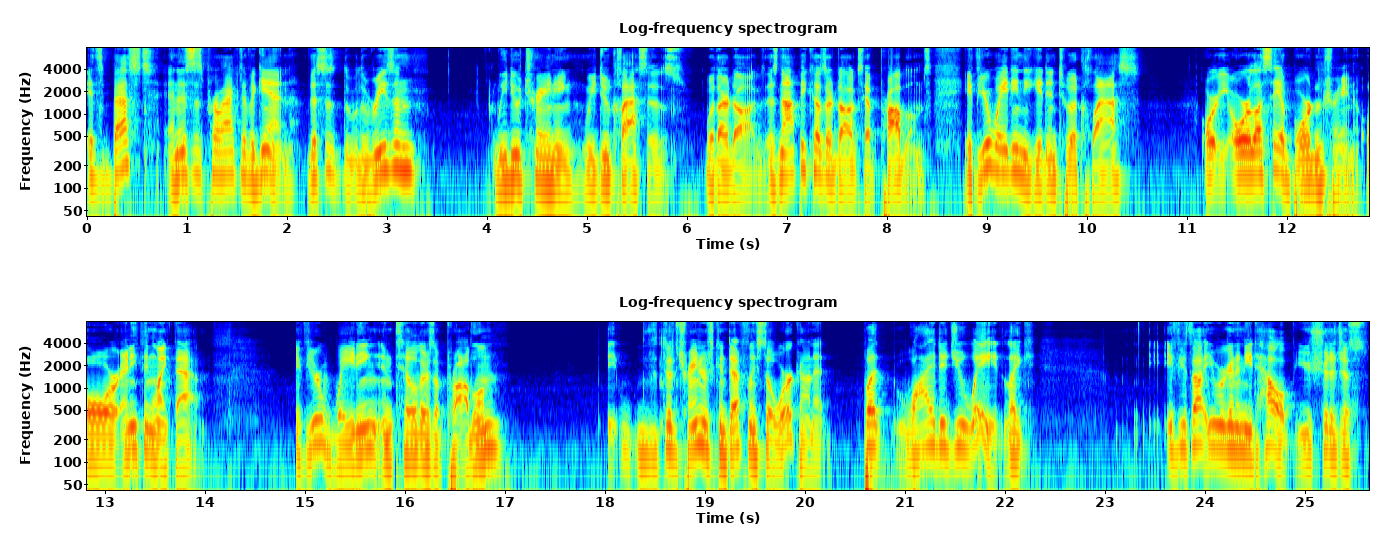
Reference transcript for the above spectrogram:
it's best, and this is proactive again. This is the, the reason we do training, we do classes with our dogs is not because our dogs have problems. If you're waiting to get into a class, or or let's say a board and train or anything like that, if you're waiting until there's a problem, it, the trainers can definitely still work on it. But why did you wait? Like if you thought you were going to need help, you should have just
